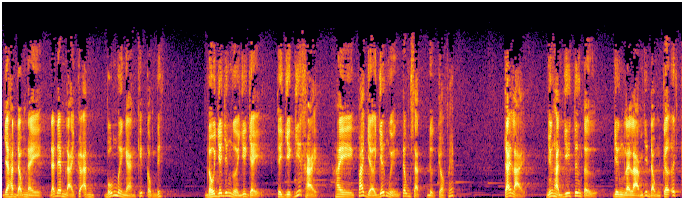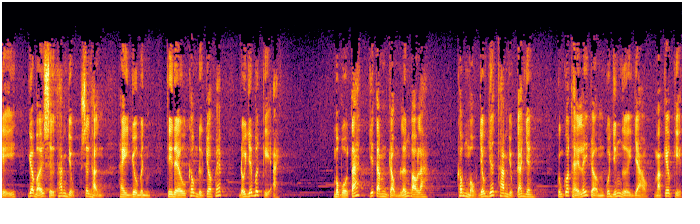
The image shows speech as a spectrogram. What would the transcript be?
và hành động này đã đem lại cho anh 40.000 kiếp công đức. Đối với những người như vậy thì việc giết hại hay phá vỡ giới nguyện trong sạch được cho phép. Trái lại, những hành vi tương tự nhưng lại làm với động cơ ích kỷ do bởi sự tham dục, sân hận hay vô minh thì đều không được cho phép đối với bất kỳ ai. Một Bồ Tát với tâm rộng lớn bao la, không một dấu vết tham dục cá nhân, cũng có thể lấy trộm của những người giàu mà keo kiệt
